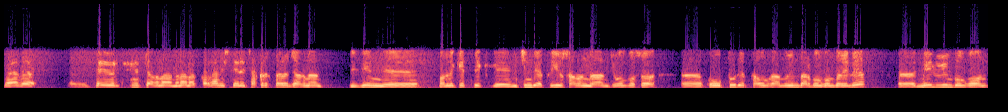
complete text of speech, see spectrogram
баягы кээ бир түшүнүк жагынан анан аткарган иштери чакырыктары жагынан биздин мамлекеттиктин ичинде тыюу салынган же болбосо кооптуу деп табылган уюмдар болгондой эле мел үйүн болгон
